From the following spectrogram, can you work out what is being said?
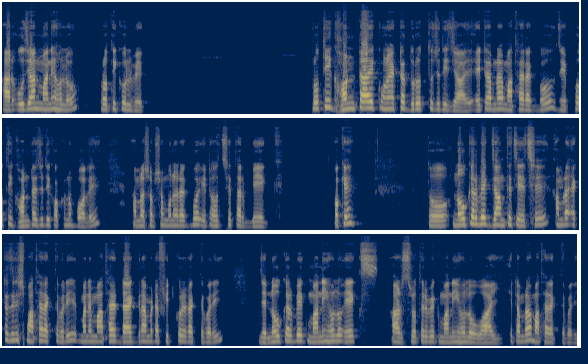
আর উজান মানে হলো প্রতিকূল বেগ। প্রতি ঘন্টায় কোনো একটা দূরত্ব যদি যায়, এটা আমরা মাথায় রাখব যে প্রতি ঘন্টায় যদি কখনো বলে, আমরা সবসময় মনে রাখব এটা হচ্ছে তার বেগ। ওকে? তো নৌকার বেগ জানতে চেয়েছে। আমরা একটা জিনিস মাথায় রাখতে পারি মানে মাথায় ডায়াগ্রাম এটা ফিট করে রাখতে পারি যে নৌকার বেগ মানি হলো এক্স আর স্রোতের বেগ মানি হলো ওয়াই এটা আমরা মাথায় রাখতে পারি।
